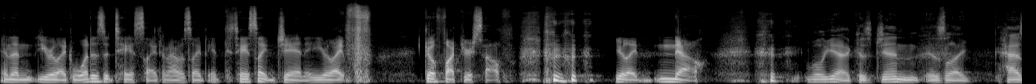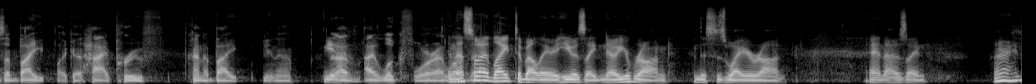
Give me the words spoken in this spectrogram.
And then you were like, what does it taste like? And I was like, it tastes like gin. And you're like, go fuck yourself. you're like, no. Well, yeah, because gin is like has a bite, like a high proof kind of bite, you know. Yeah. I, I look for. I And that's that. what I liked about Larry. He was like, no, you're wrong, and this is why you're wrong. And I was like, all right.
